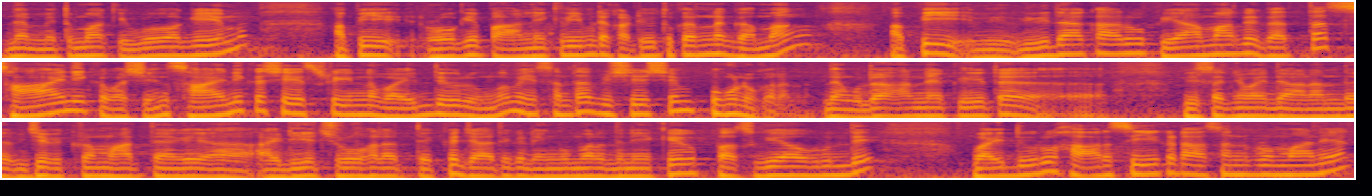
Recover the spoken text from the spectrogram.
දැම් මෙතුමා කිව්වගේම අපි රෝග පාලනය කිරීමට කටයුතු කරන ගමන් අපි විධාකාරූ ක්‍රියාමාර්ග ගත්ත සායනික වශයෙන් සායනික ශේත්‍රීන්න වෛද්‍යවරුන්ම මේ සඳ විශේෂයෙන් පුහුණු කරන්න දැ උදාහරණයකයට විසඥවයිද ආනන්ද විජ වික්‍රම මහත්තයගේ අයිඩිය චරෝහලත් එක් ජාතික ඩෙංගු මර්ධනයක පසුගේ අවුරුද්දේ වෛදුරු හාරසයකට ආසන් ප්‍රමාණයක්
